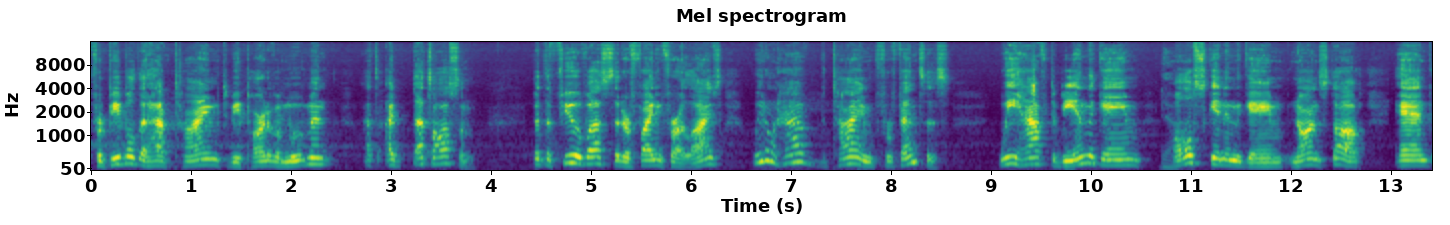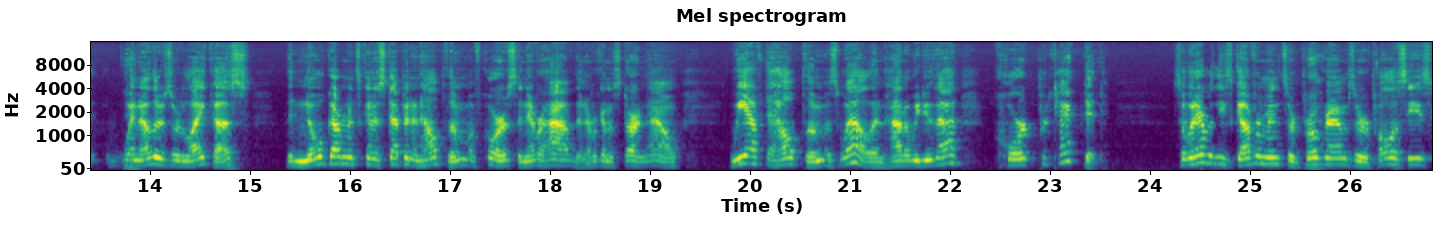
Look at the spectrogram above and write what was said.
for people that have time to be part of a movement, that's I, that's awesome. But the few of us that are fighting for our lives, we don't have the time for fences. We have to be in the game, Yeah. all skin in the game, nonstop. And when others are like us, then no government's going to step in and help them. Of course, they never have. They're never going to start now. We have to help them as well. And how do we do that? Court protected. So whatever these governments or programs or policies,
